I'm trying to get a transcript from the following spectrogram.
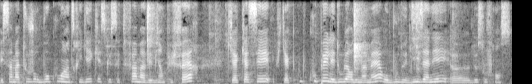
Et ça m'a toujours beaucoup intrigué. Qu'est-ce que cette femme avait bien pu faire qui a cassé, qui a cou- coupé les douleurs de ma mère au bout de 10 années euh, de souffrance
